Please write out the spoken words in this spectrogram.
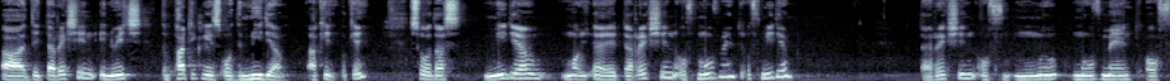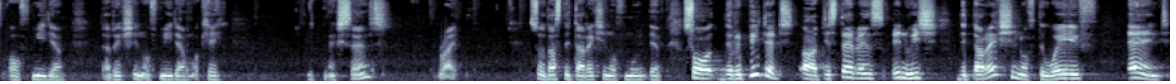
uh, the direction in which the particles or the medium. Okay, okay. So that's medium uh, direction of movement of medium. Direction of mo movement of, of medium. Direction of medium. Okay, it makes sense, right? So that's the direction of movement. So the repeated uh, disturbance in which the direction of the wave and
